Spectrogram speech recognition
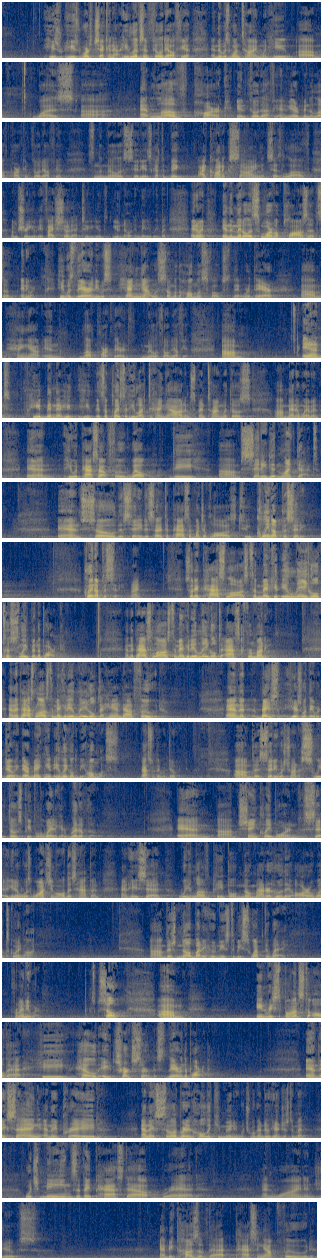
he's, he's worth checking out. He lives in Philadelphia, and there was one time when he um, was uh, at Love Park in Philadelphia. Any of you ever been to Love Park in Philadelphia? It's in the middle of the city. It's got the big iconic sign that says love. I'm sure you, if I showed that to you, you'd, you'd know it immediately. But anyway, in the middle, it's more of a plaza. It's a, anyway, he was there and he was hanging out with some of the homeless folks that were there, um, hanging out in Love Park there in the middle of Philadelphia. Um, and he had been there. He, he, it's a place that he liked to hang out and spend time with those uh, men and women. And he would pass out food. Well, the um, city didn't like that. And so the city decided to pass a bunch of laws to clean up the city. Clean up the city, right? So they passed laws to make it illegal to sleep in the park. And they passed laws to make it illegal to ask for money. And they passed laws to make it illegal to hand out food. And basically, here's what they were doing they were making it illegal to be homeless. That's what they were doing. Um, the city was trying to sweep those people away to get rid of them. And um, Shane Claiborne said, you know, was watching all this happen, and he said, We love people no matter who they are or what's going on. Um, there's nobody who needs to be swept away from anywhere. So, um, in response to all that, he held a church service there in the park. And they sang and they prayed and they celebrated Holy Communion, which we're going to do here in just a minute, which means that they passed out bread and wine and juice. And because of that, passing out food,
